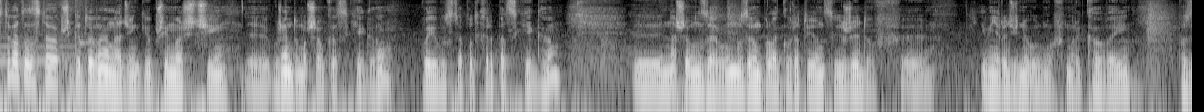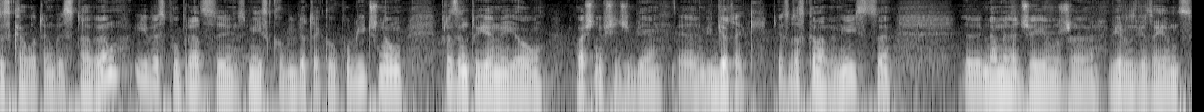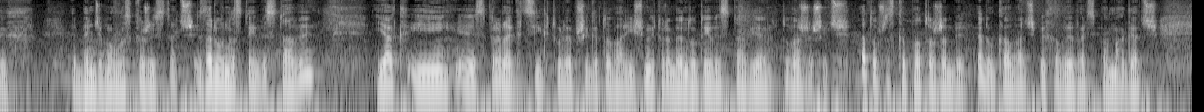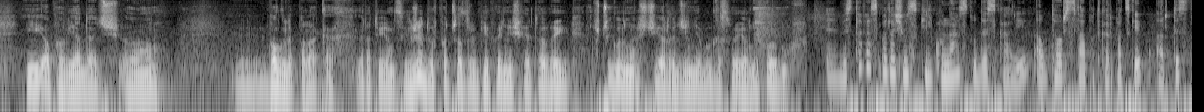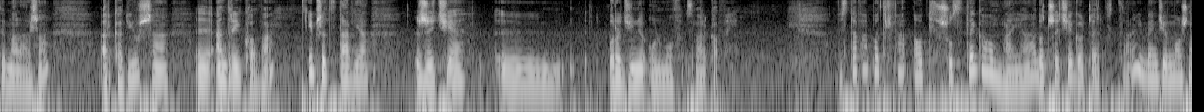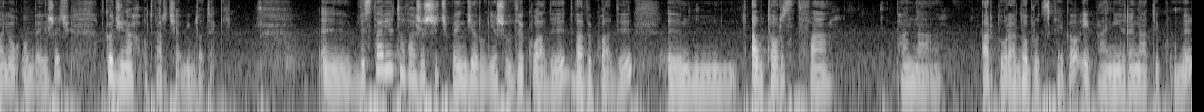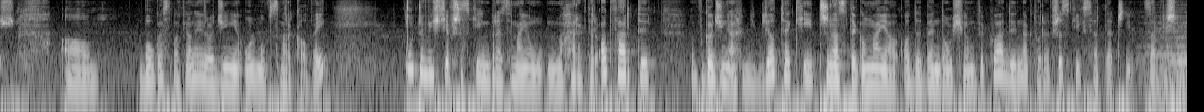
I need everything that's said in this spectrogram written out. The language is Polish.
Wystawa ta została przygotowana dzięki uprzejmości y, Urzędu Marszałkowskiego Województwa Podkarpackiego. Y, Nasze muzeum, Muzeum Polaków Ratujących Żydów y, imienia rodziny Ulmów Markowej pozyskało tę wystawę i we współpracy z Miejską Biblioteką Publiczną prezentujemy ją właśnie w siedzibie biblioteki. To jest doskonałe miejsce. Y, Mamy nadzieję, że wielu zwiedzających będzie mogło skorzystać zarówno z tej wystawy, jak i y, z prelekcji, które przygotowaliśmy, które będą tej wystawie towarzyszyć. A to wszystko po to, żeby edukować, wychowywać, wspomagać i opowiadać o y, w ogóle Polakach ratujących Żydów podczas II wojny światowej, w szczególności o rodzinie błogosławionych Ulmów. Wystawa składa się z kilkunastu deskali autorstwa podkarpackiego artysty malarza Arkadiusza y, Andrzejkowa i przedstawia życie y, rodziny Ulmów z Markowej. Wystawa potrwa od 6 maja do 3 czerwca i będzie można ją obejrzeć w godzinach otwarcia biblioteki. Y, Wystawie towarzyszyć będzie również wykłady, dwa wykłady ym, autorstwa pana Artura Dobruckiego i pani Renaty Kumysz o błogosławionej rodzinie Ulmów Smarkowej. Oczywiście wszystkie imprezy mają charakter otwarty. W godzinach biblioteki 13 maja odbędą się wykłady, na które wszystkich serdecznie zapraszamy.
